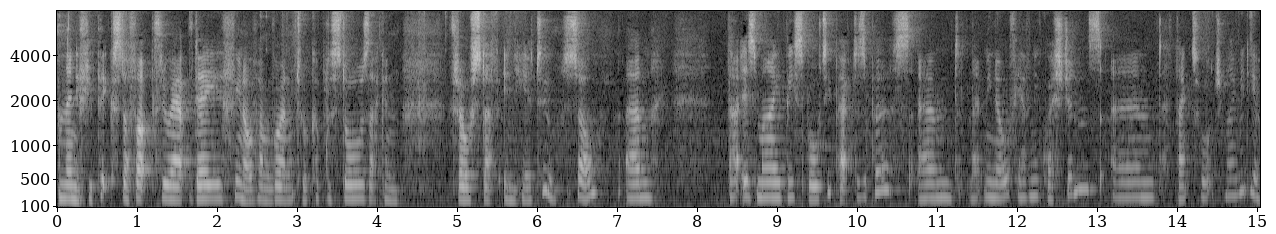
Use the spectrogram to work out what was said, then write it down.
and then if you pick stuff up throughout the day, if you know, if I'm going to a couple of stores, I can throw stuff in here too. So, um, that is my Be Sporty packed as a purse and let me know if you have any questions and thanks for watching my video.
